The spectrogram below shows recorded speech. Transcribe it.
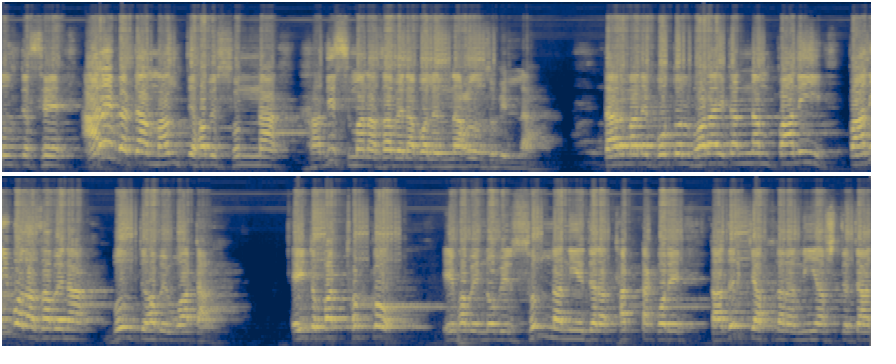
বলতেছে, আরে বেটা, মানতে হবে সুন্না, হাদিস মানা যাবে না, বলেন না হজবিল্লাহ তার মানে বোতল ভরা, এটার নাম পানি। পানি বলা যাবে না, বলতে হবে ওয়াটার এই তো পার্থক্য। এভাবে নবীর সন্না নিয়ে যারা ঠাট্টা করে, তাদেরকে আপনারা নিয়ে আসতে চান,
